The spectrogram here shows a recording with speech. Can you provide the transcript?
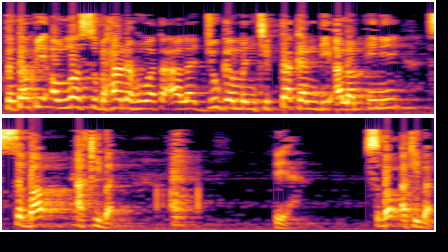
Tetapi Allah Subhanahu wa taala juga menciptakan di alam ini sebab akibat. Iya. Sebab akibat.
